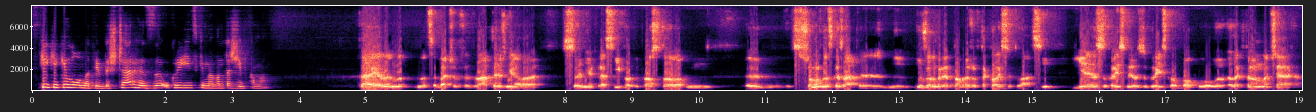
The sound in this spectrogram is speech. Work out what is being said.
скільки кілометрів десь черги з українськими вантажівками? Так, я на, на, це бачив вже два тижні, але сьогодні якраз їхав і просто е, що можна сказати, дуже добре, що в такій ситуації є з українського з українського боку електронна черга.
